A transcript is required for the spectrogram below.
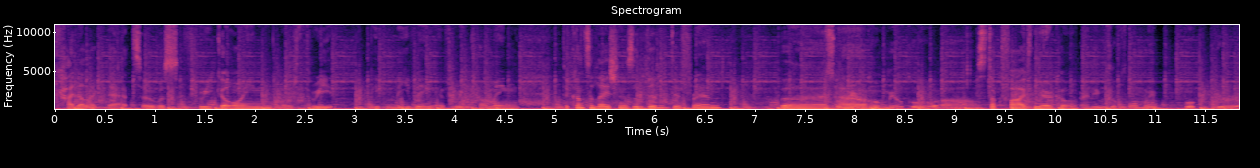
Kind of like that. So it was three going, or three people leaving, and three coming. The constellation is a little different, but so um, Mirko, Mirko um, stock five Miracle, and he was a formerly booker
